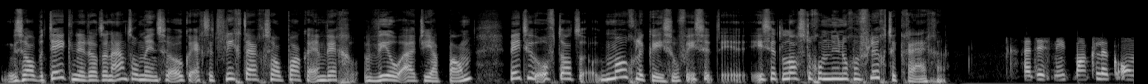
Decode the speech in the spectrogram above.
zal betekenen dat een aantal mensen ook echt het vliegtuig zal pakken... en weg wil uit Japan. Weet u of dat mogelijk is? Of is het, is het lastig om nu nog een vlucht te krijgen? Het is niet makkelijk om,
